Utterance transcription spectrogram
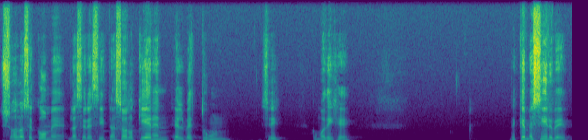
solo se come la cerecita, solo quieren el betún, ¿sí? Como dije. ¿De qué me sirve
